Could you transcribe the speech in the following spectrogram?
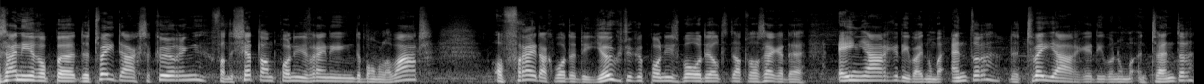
zijn hier op eh, de tweedaagse keuring van de Shetland Ponyvereniging de Bommelerwaard. Op vrijdag worden de jeugdige ponies beoordeeld. Dat wil zeggen de eenjarige die wij noemen Enter, de tweejarige die we noemen een Twenter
